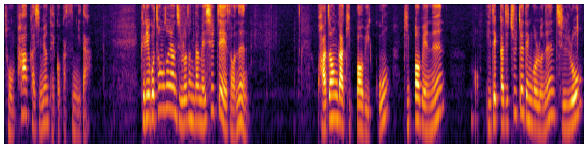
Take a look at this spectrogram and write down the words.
좀 파악하시면 될 것 같습니다. 그리고 청소년 진로 상담의 실제에서는 과정과 기법이 있고 기법에는 뭐 이제까지 출제된 걸로는 진로,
